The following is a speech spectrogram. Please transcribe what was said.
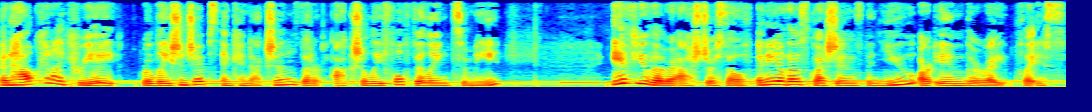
And how can I create relationships and connections that are actually fulfilling to me? If you've ever asked yourself any of those questions, then you are in the right place.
